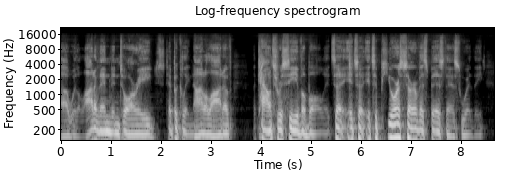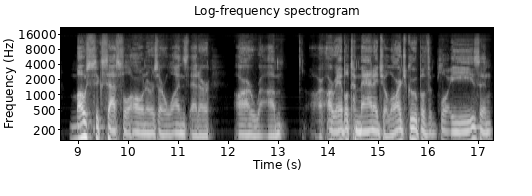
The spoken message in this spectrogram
uh, with a lot of inventory. It's typically not a lot of accounts receivable. It's a it's a it's a pure service business where the most successful owners are ones that are are um, are, are able to manage a large group of employees and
